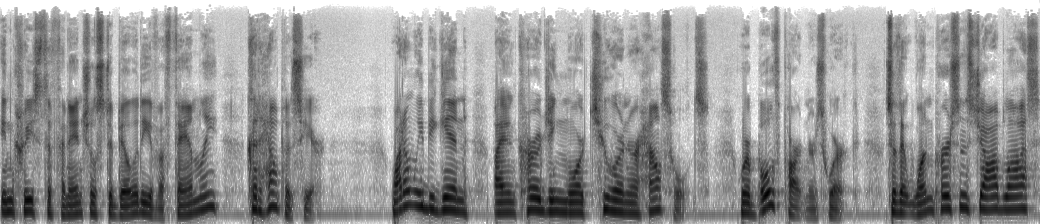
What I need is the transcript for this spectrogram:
increase the financial stability of a family could help us here. Why don't we begin by encouraging more two earner households, where both partners work, so that one person's job loss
